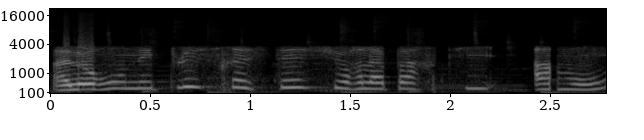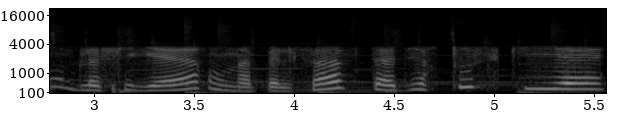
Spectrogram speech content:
Alors on est plus resté sur la partie amont de la filière, on appelle ça, c'est-à-dire tout ce qui est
